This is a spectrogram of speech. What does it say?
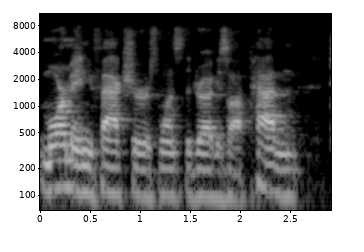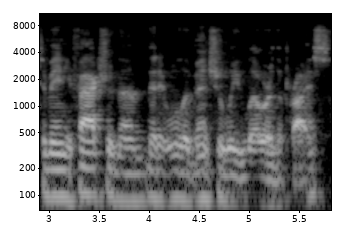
more manufacturers, once the drug is off patent, to manufacture them, that it will eventually lower the price.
